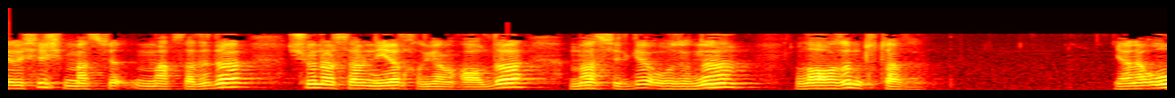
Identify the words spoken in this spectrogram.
erishish maqsadida shu narsani niyat qilgan holda masjidga o'zini lozim tutadi. Yana u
